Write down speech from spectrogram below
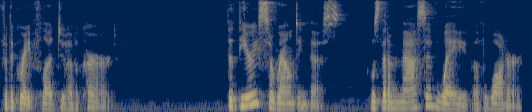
for the Great Flood to have occurred. The theory surrounding this was that a massive wave of water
